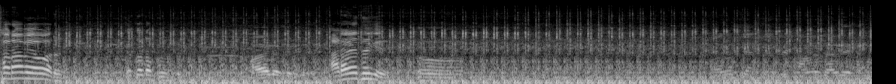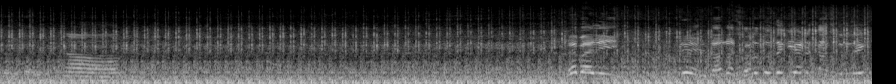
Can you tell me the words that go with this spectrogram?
ছাড়া হবে আবার। কটা পর্যন্ত। আড়াই থেকে? ও। দাদা সরো তো দেখি একটা কাজ করে দেখি।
